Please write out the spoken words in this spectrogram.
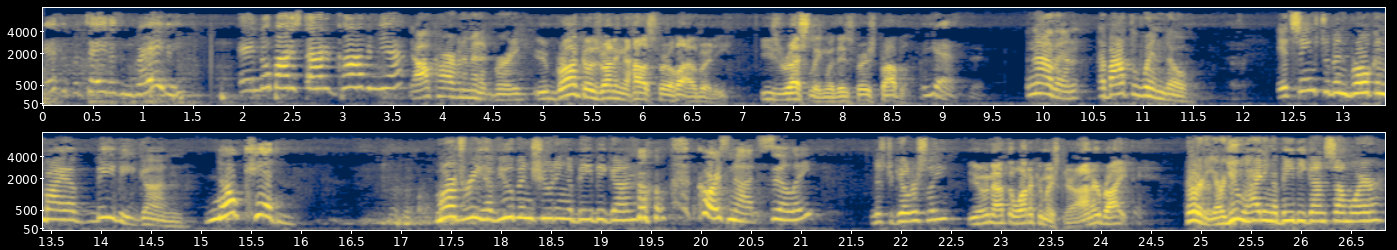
Here's the potatoes and gravy. Ain't nobody started carving yet? Yeah, I'll carve in a minute, Birdie. Bronco's running the house for a while, Birdie. He's wrestling with his first problem. Yes, sir. Now then, about the window. It seems to have been broken by a BB gun. No kidding. Marjorie, have you been shooting a BB gun? of course not, silly. Mr. Gildersleeve? You, not the water commissioner. Honor bright. Birdie, are you hiding a BB gun somewhere?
